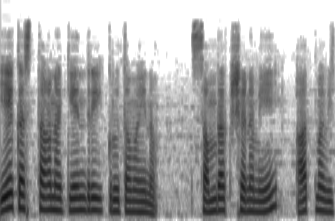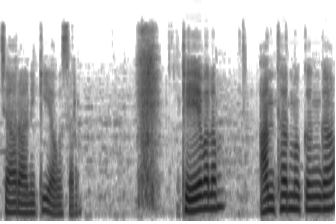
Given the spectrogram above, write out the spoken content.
ఏకస్థాన కేంద్రీకృతమైన సంరక్షణమే ఆత్మవిచారానికి అవసరం. కేవలం అంతర్ముఖంగా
